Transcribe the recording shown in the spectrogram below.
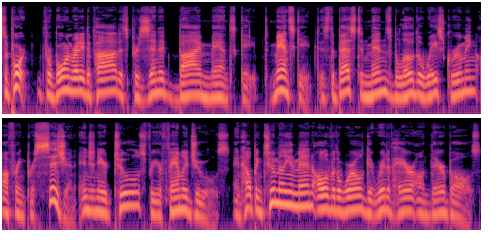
Support for Born Ready to Pod is presented by Manscaped. Manscaped is the best in men's below the waist grooming, offering precision engineered tools for your family jewels and helping 2 million men all over the world get rid of hair on their balls.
